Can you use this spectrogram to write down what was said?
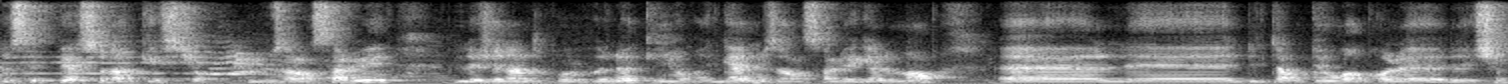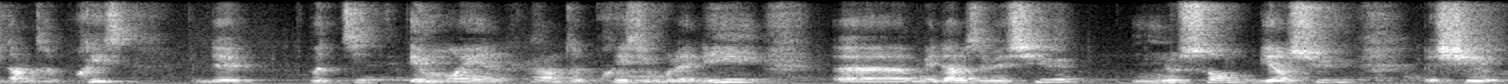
de cette personne en question. Nous allons saluer les jeunes entrepreneurs qui nous regardent. Nous allons saluer également les détenteurs ou encore les, chefs d'entreprise des petites et moyennes entreprises. Je voulais dire, mesdames et messieurs, nous sommes bien sûr chez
